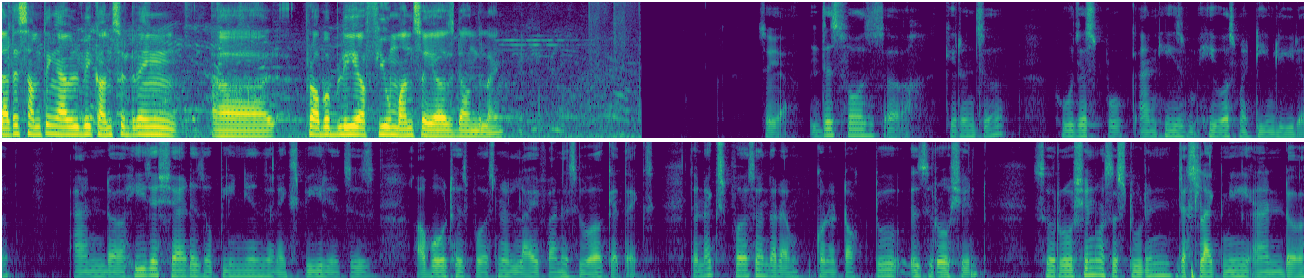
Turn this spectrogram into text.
that is something i will be considering uh, probably a few months or years down the line So yeah, this was uh, Kiran sir who just spoke, and he's he was my team leader, and uh, he just shared his opinions and experiences about his personal life and his work ethics. The next person that I'm gonna talk to is Roshan. So Roshan was a student just like me, and uh,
